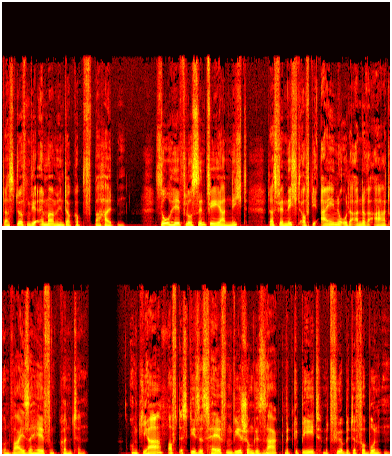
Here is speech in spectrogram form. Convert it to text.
das dürfen wir immer im Hinterkopf behalten. So hilflos sind wir ja nicht, dass wir nicht auf die eine oder andere Art und Weise helfen könnten. Und ja, oft ist dieses Helfen, wie schon gesagt, mit Gebet, mit Fürbitte verbunden.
